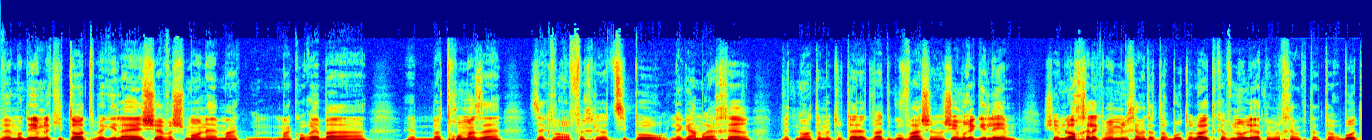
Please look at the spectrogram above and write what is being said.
ומודיעים לכיתות בגילאי 7-8 מה, מה קורה ב, בתחום הזה, זה כבר הופך להיות סיפור לגמרי אחר, ותנועת המטוטלת והתגובה של אנשים רגילים, שהם לא חלק ממלחמת התרבות, או לא התכוונו להיות ממלחמת התרבות,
